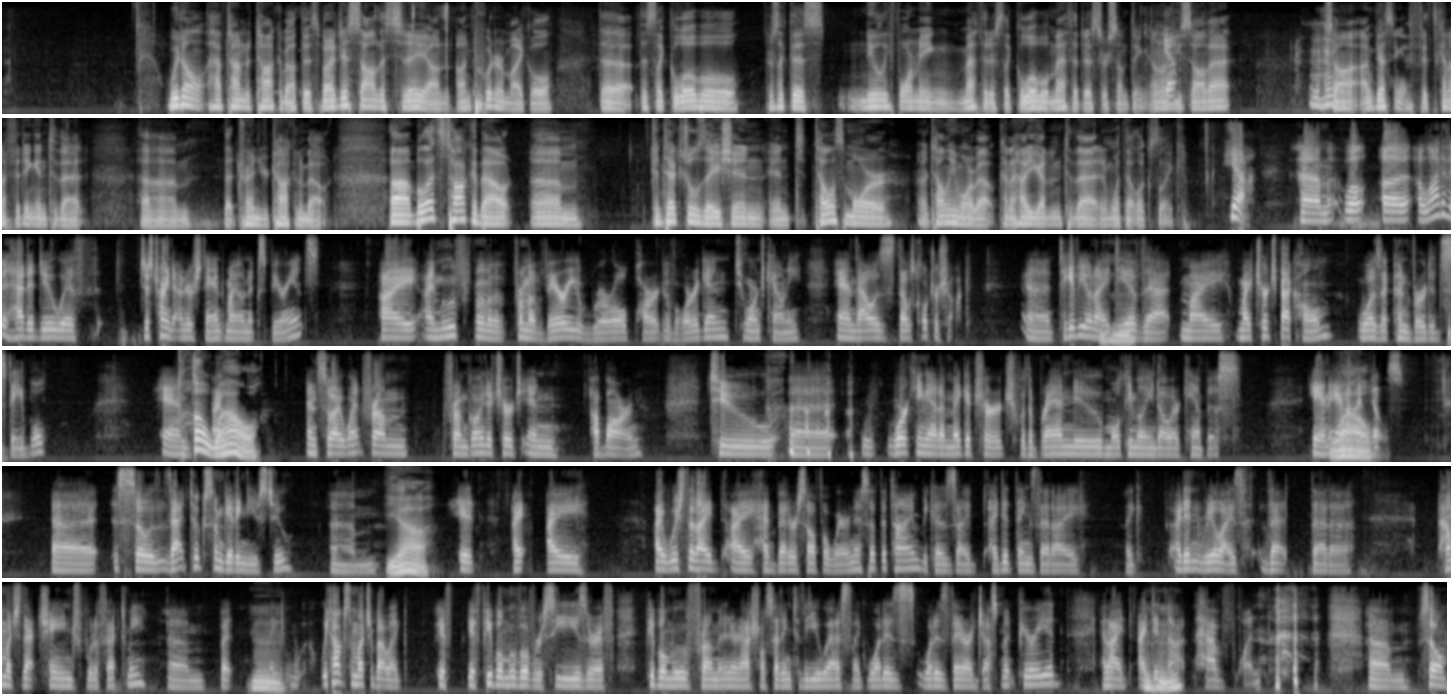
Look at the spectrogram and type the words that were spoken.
We don't have time to talk about this, but I just saw this today on on Twitter, Michael. The this like global there's like this newly forming Methodist, like global Methodist or something. I don't know if you saw that. Mhm. So I'm guessing it fits kind of fitting into that um, that trend you're talking about. Uh, but let's talk about um, contextualization and t- tell us more. Uh, tell me more about kind of how you got into that and what that looks like. Yeah. Um, well, uh, a lot of it had to do with just trying to understand my own experience. I, I moved from a from a very rural part of Oregon to Orange County, and that was that was culture shock. And to give you an idea of that, my my church back home was a converted stable, and Oh I- wow! and so I went from from going to church in a barn to uh, working at a mega church with a brand new multi-million dollar campus in Anaheim Hills. Uh, so that took some getting used to. Um, yeah. it I I I wish that I I had better self awareness at the time because I I did things that I like I didn't realize that that uh how much that change would affect me. Um, but Hmm. like w- we talk so much about like if if people move overseas or if people move from an international setting to the U.S., like what is what is their adjustment period? And I I did Mhm. not have one. um, so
